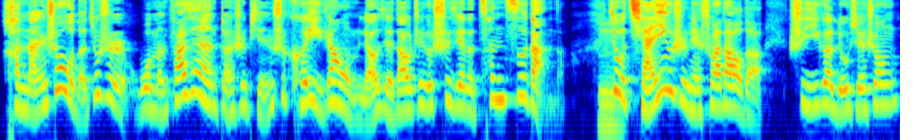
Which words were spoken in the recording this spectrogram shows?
很难受的。就是我们发现短视频是可以让我们了解到这个世界的参差感的。就我前一个视频刷到的是一个留学生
